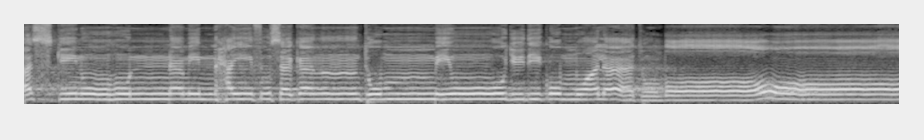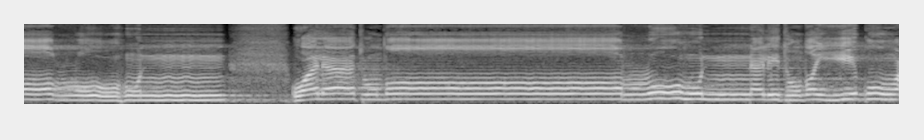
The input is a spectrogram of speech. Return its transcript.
أسكنوهن من حيث سكنتم من وجدكم ولا تضاروهن ولا تضاروهن لتضيقوا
